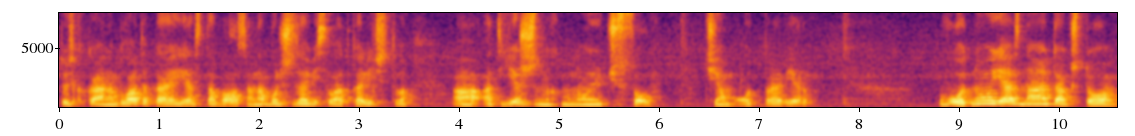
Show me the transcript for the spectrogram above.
То есть какая она была, такая и оставалась. Она больше зависела от количества а, отъезженных мною часов, чем от проверок. Вот, ну я знаю так, что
